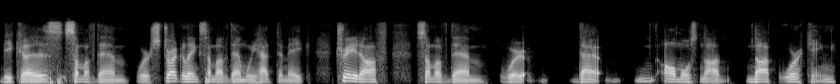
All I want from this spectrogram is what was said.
because some of them were struggling, some of them we had to make trade-off, some of them were that almost not not working.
